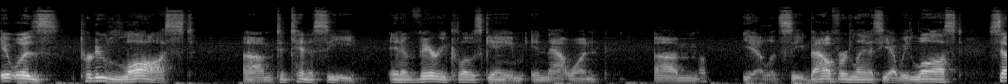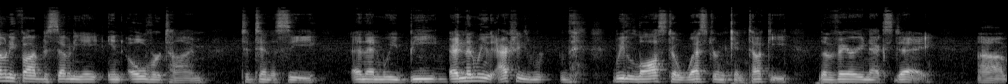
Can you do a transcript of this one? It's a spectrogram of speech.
it was Purdue lost um, to Tennessee in a very close game in that one. Um, yeah, let's see. Battle for Atlantis, yeah, we lost 75 to 78 in overtime to Tennessee. And then we beat, mm-hmm. and then we actually we lost to Western Kentucky the very next day, uh,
